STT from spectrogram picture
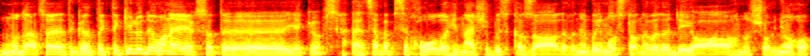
Ну да, це таке- так, такі люди, вони як сказати, е, як його, е, це би психологи наші би сказали, вони би йому встановили діагноз, що в нього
